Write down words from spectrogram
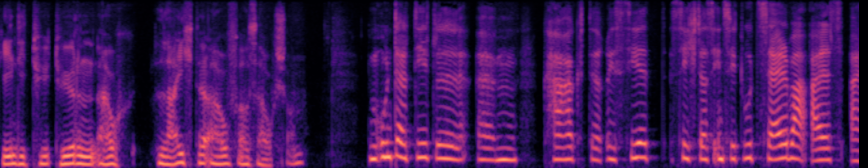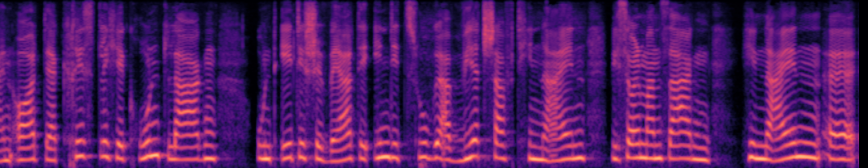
gehen die Türen auch leichter auf als auch schon. Im Untertitel ähm, charakterisiert sich das Institut selber als ein Ort, der christliche Grundlagen und ethische Werte in die Zuger-Wirtschaft hinein, wie soll man sagen, hinein äh,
